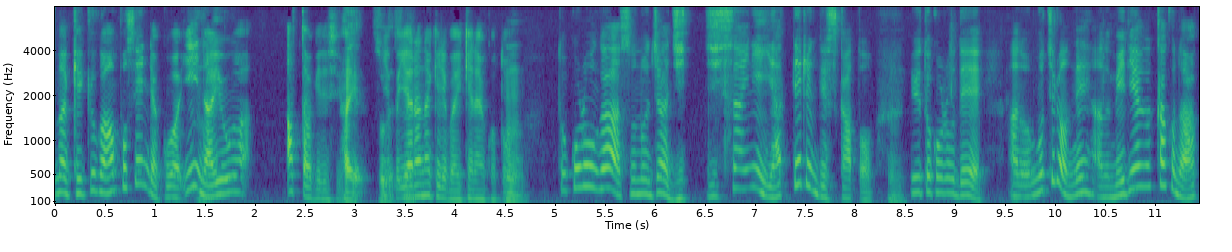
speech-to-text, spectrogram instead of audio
まあ、結局安保戦略はいい内容があったわけですよ。はいそうですねやっぱやらなければいけないこと。うんところが、その、じゃあじ、実際にやってるんですか？というところで、あの、もちろんね、あの、メディアが書くのは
